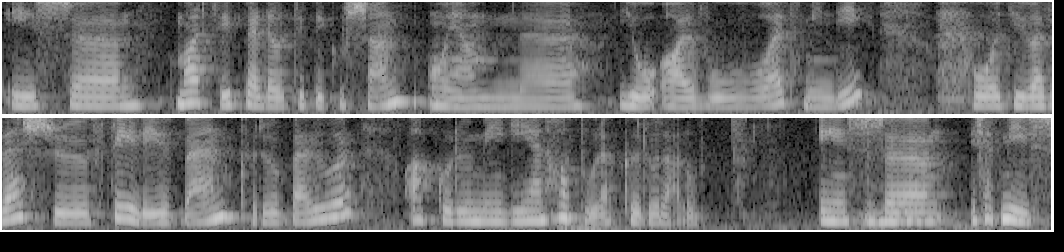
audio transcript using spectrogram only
És uh, Marci például tipikusan olyan uh, jó alvó volt mindig, hogy ő az első fél évben körülbelül, akkor ő még ilyen hat óra körül aludt. És, uh-huh. és hát mi is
